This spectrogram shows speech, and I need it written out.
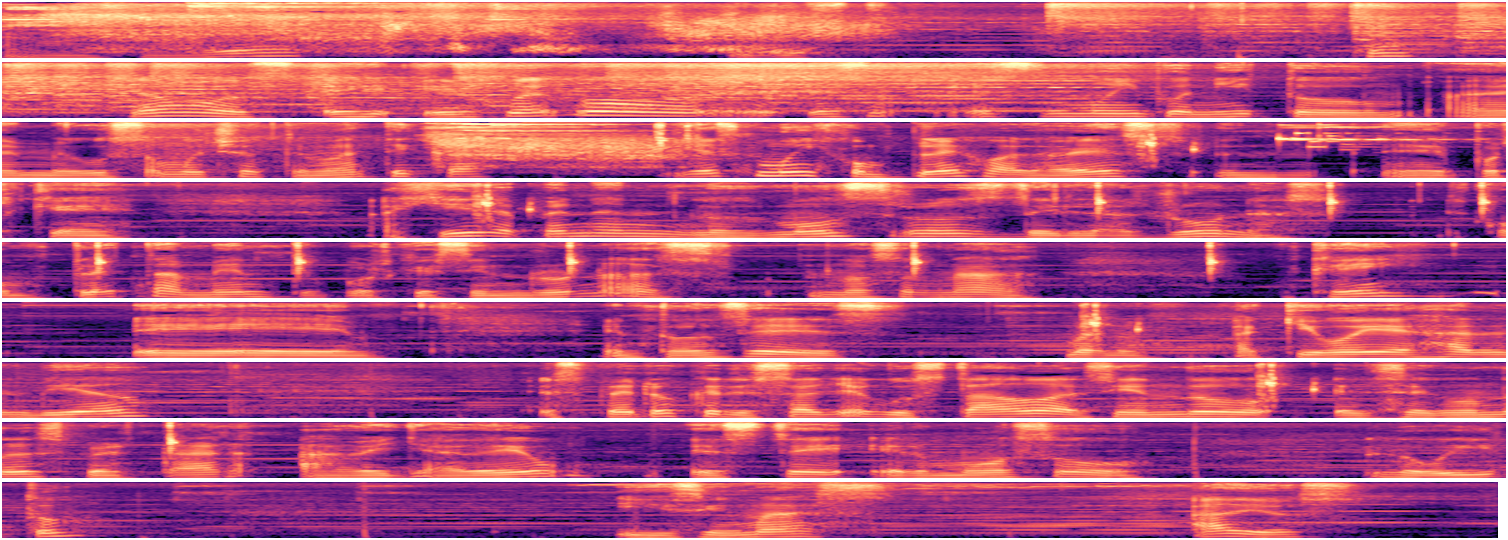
Vamos a ver. listo. Digamos, el, juego es, es, muy bonito, me gusta mucho la temática y es muy complejo a la vez, eh, porque Aquí dependen los monstruos de las runas. Completamente. Porque sin runas no son nada. Ok. Eh, entonces. Bueno. Aquí voy a dejar el video. Espero que les haya gustado haciendo el segundo despertar a Belladeo. Este hermoso lobito. Y sin más. Adiós.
